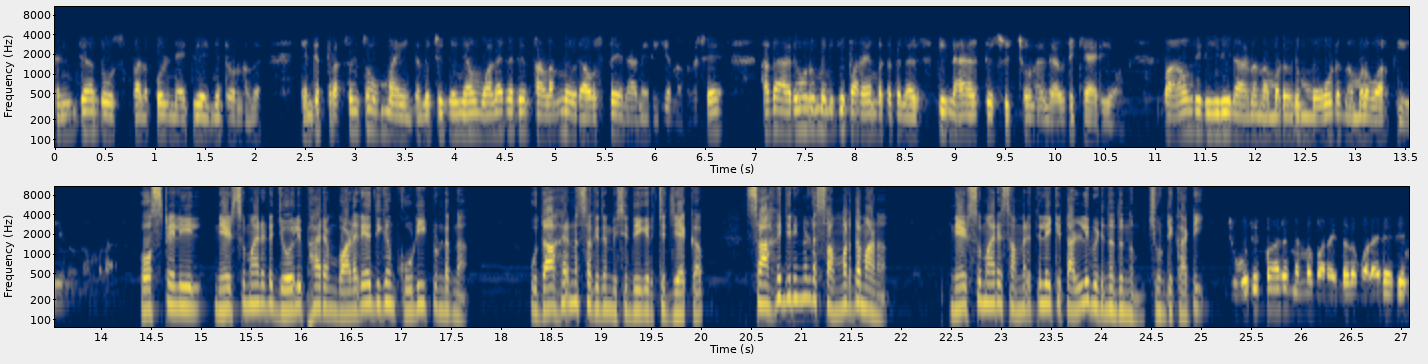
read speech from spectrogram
അഞ്ചാം ദിവസം പലപ്പോഴും നൈറ്റ് കഴിഞ്ഞിട്ടുള്ളത് എന്റെ പ്രസൻസ് ഓഫ് മൈൻഡ് എന്ന് വെച്ച് കഴിഞ്ഞാൽ ഞാൻ വളരെയധികം തളർന്ന ഒരു അവസ്ഥയിലാണ് ഇരിക്കുന്നത്. പക്ഷേ അത് ആരോടും എനിക്ക് പറയാൻ പറ്റത്തില്ല. Still have to switch on and have to carry on അപ്പോൾ ആ ഒരു രീതിയിലാണ് നമ്മുടെ ഒരു മോഡ് നമ്മൾ വർക്ക് ചെയ്യുന്നത്. ഓസ്ട്രേലിയയിൽ നഴ്സുമാരുടെ ജോലിഭാരം വളരെയധികം കൂടിയിട്ടുണ്ടെന്ന് ഉദാഹരണ സഹിതം വിശദീകരിച്ച ജേക്കബ് സാഹചര്യങ്ങളുടെ സമ്മർദ്ദമാണ് നഴ്സുമാരെ സമരത്തിലേക്ക് തള്ളിവിടുന്നതെന്നും ചൂണ്ടിക്കാട്ടി. ജോലിഭാരം എന്ന് പറയുന്നത് വളരെയധികം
